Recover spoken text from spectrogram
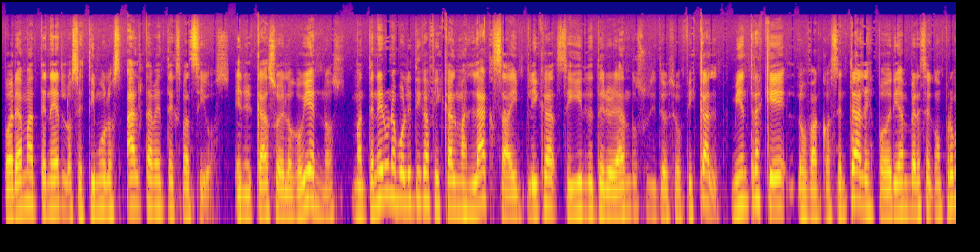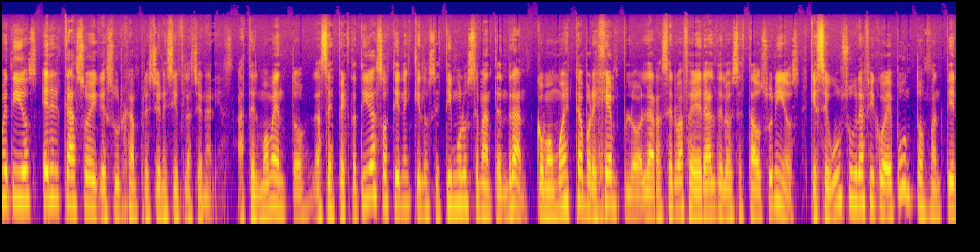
podrán mantener los estímulos altamente expansivos. En el caso de los gobiernos, mantener una política fiscal más laxa implica seguir deteriorando su situación fiscal, mientras que los bancos centrales podrían verse comprometidos en el caso de que surjan presiones inflacionarias. Hasta el momento, las expectativas sostienen que los estímulos se mantendrán, como muestra, por ejemplo, la Reserva Federal de los Estados Unidos, que según su gráfico de puntos mantiene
